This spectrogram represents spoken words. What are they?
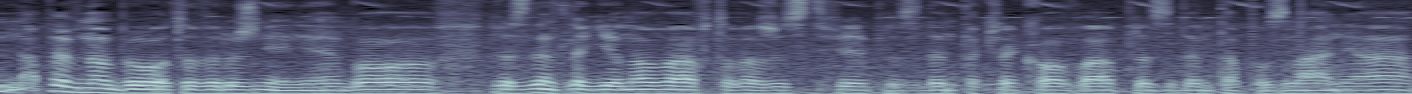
Na pewno było to wyróżnienie, bo prezydent Legionowa w towarzystwie prezydenta Krakowa, prezydenta Poznania,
